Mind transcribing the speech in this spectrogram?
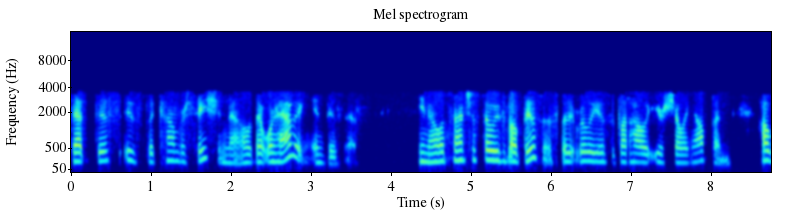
that this is the conversation now that we're having in business. You know, it's not just always about business, but it really is about how you're showing up and how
